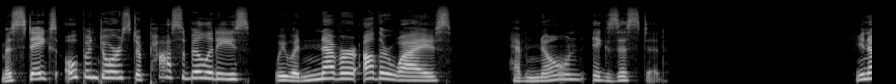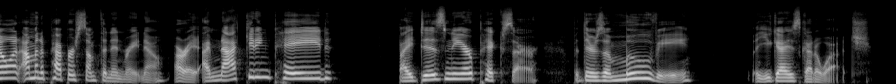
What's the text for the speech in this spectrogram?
Mistakes open doors to possibilities we would never otherwise have known existed. You know what? I'm going to pepper something in right now. All right. I'm not getting paid by Disney or Pixar, but there's a movie that you guys got to watch.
